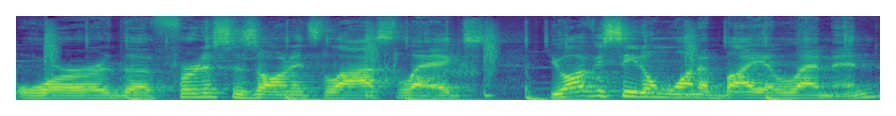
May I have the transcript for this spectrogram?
or the furnace is on its last legs? You obviously don't wanna buy a lemon.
